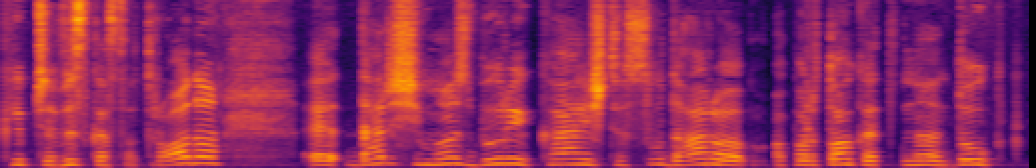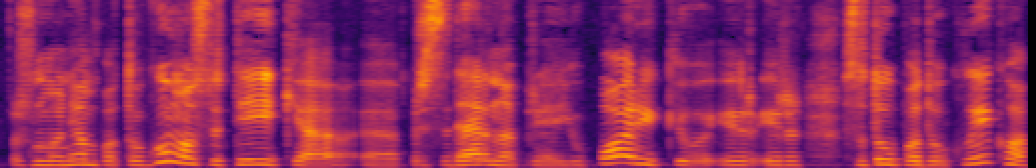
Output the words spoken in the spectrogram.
kaip čia viskas atrodo. E, dar šeimos biurai ką iš tiesų daro apart to kad na daug žmonėm patogumo suteikia e, prisiderina prie jų poreikių ir ir sutaupo daug laiko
